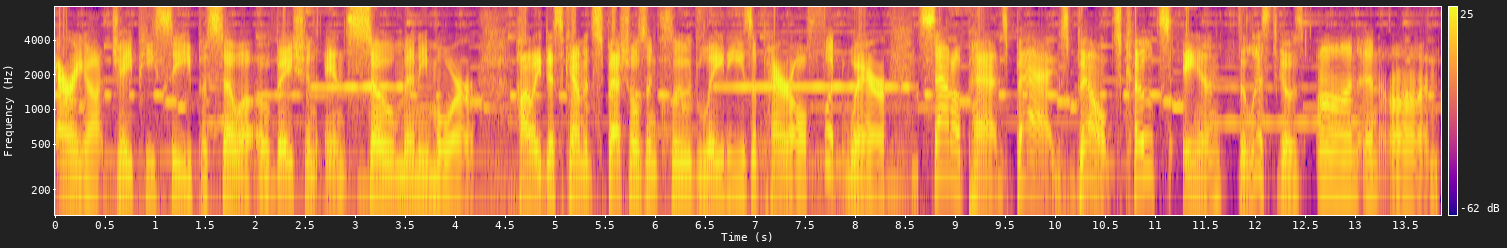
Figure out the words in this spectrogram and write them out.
Ariat, JPC, Pessoa, Ovation, and so many more. Highly discounted specials include ladies' apparel, footwear, saddle pads, bags, belts, coats, and the list goes on and on.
